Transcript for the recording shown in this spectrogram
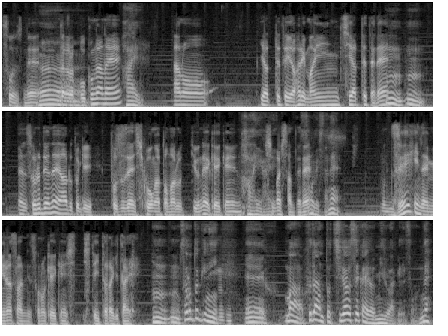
そうですね。うんだから僕がね、はい、あのやってて、やはり毎日やっててうね、んうん、えそれでね、ある時突然思考が止まるっていうね、経験はいはい。しましたんでそうね、でしたね。ぜひね、皆さんにその経験ししていただきたい。うんうん、その時に、うんえーまあ普段と違う世界を見るわけですもんね。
